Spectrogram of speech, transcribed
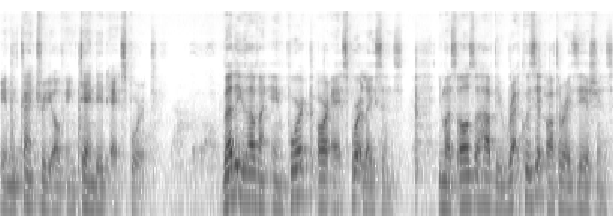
in the country of intended export. Whether you have an import or export license, you must also have the requisite authorizations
